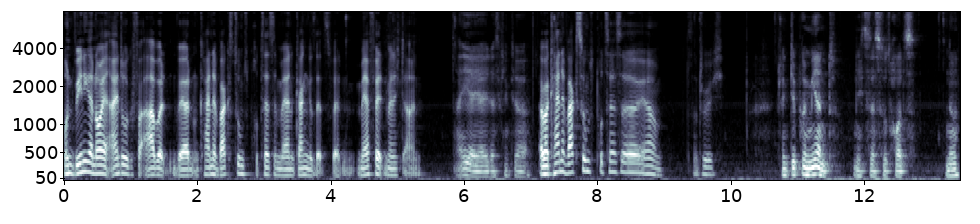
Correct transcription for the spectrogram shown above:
Und weniger neue Eindrücke verarbeitet werden und keine Wachstumsprozesse mehr in Gang gesetzt werden. Mehr fällt mir nicht ein. eieiei, das klingt ja, Aber keine Wachstumsprozesse, ja, ist natürlich. Klingt deprimierend. Nichtsdestotrotz, ne?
